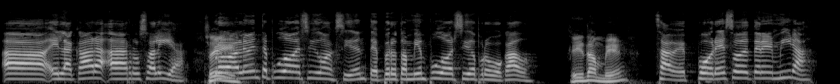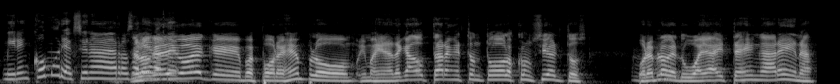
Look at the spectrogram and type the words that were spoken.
a- en la cara a Rosalía? Sí. Probablemente pudo haber sido un accidente, pero también pudo haber sido provocado. Sí, también. ¿Sabes? Por eso de tener, mira, miren cómo reacciona Yo Rosalía. lo que digo es que, pues, por ejemplo, imagínate que adoptaran esto en todos los conciertos. Por ejemplo, que tú vayas y estés en arena,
